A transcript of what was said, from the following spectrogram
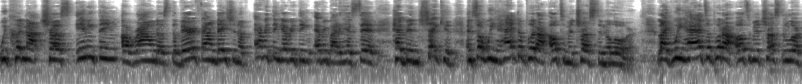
We could not trust anything around us. The very foundation of everything, everything everybody has said had been shaken. And so we had to put our ultimate trust in the Lord. Like we had to put our ultimate trust in the Lord.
